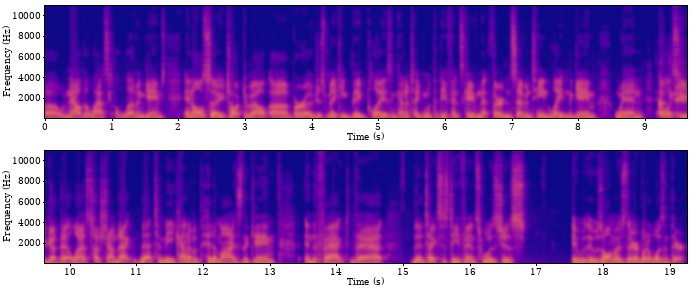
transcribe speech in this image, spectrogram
uh, now the last 11 games. And also, you talked about uh, Burrow just making big plays and kind of taking what the defense gave him. That third and 17 late in the game when LSU got that last touchdown, that, that to me kind of epitomized the game in the fact that the Texas defense was just it was, it was almost there, but it wasn't there.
